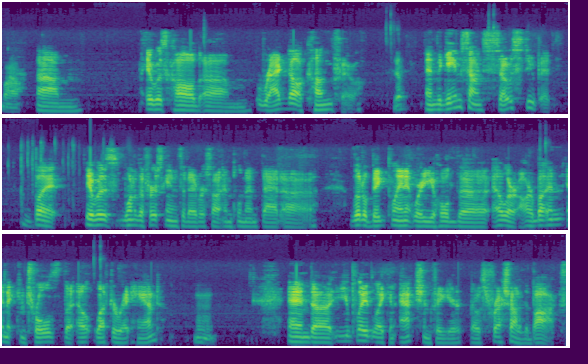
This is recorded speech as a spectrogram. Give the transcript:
Wow. Um, it was called um, Ragdoll Kung Fu. Yep. And the game sounds so stupid, but it was one of the first games that I ever saw implement that uh, little big planet where you hold the L or R button and it controls the L, left or right hand. Mhm. And uh, you played like an action figure that was fresh out of the box,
